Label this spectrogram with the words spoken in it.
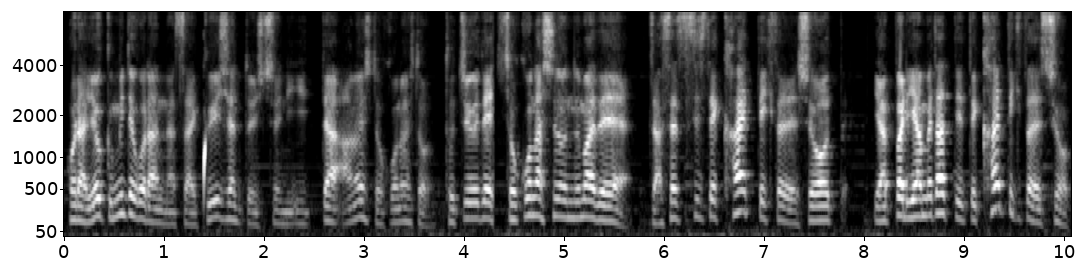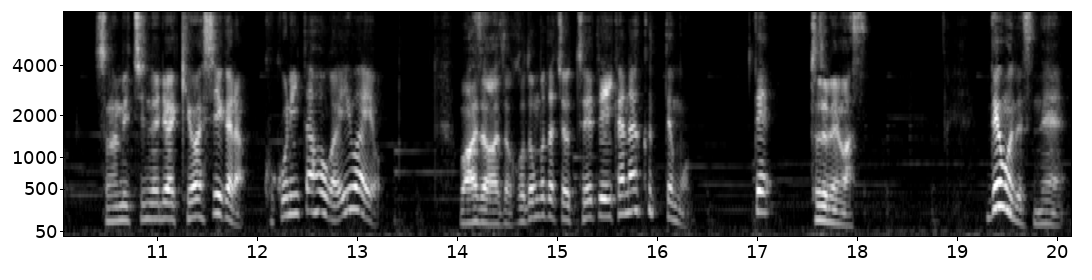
ほら、よく見てごらんなさい。クリスチャンと一緒に行ったあの人、この人、途中で底なしの沼で挫折して帰ってきたでしょうって。やっぱりやめたって言って帰ってきたでしょ。その道のりは険しいから、ここにいた方がいいわよ。わざわざ子供たちを連れて行かなくっても。って、とどめます。でもですね、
